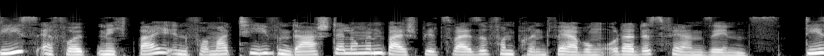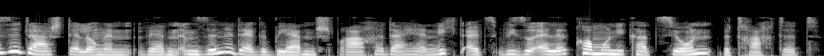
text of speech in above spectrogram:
dies erfolgt nicht bei informativen Darstellungen beispielsweise von Printwerbung oder des Fernsehens. Diese Darstellungen werden im Sinne der Gebärdensprache daher nicht als visuelle Kommunikation betrachtet.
